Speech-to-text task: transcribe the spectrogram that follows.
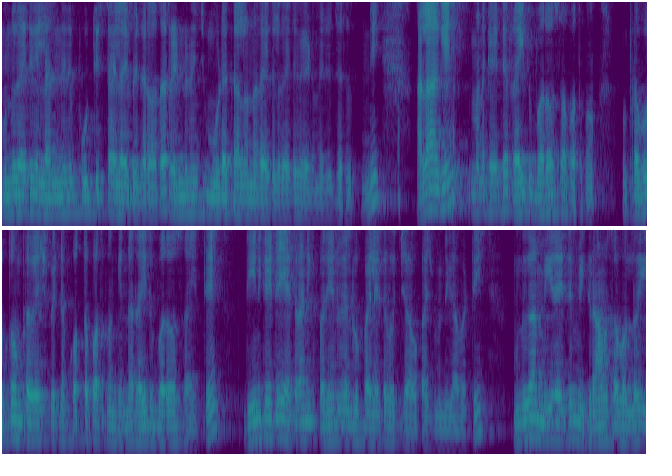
ముందుగా అయితే వీళ్ళందరినీ పూర్తి స్థాయిలో అయిపోయిన తర్వాత రెండు నుంచి మూడు ఎకరాలు ఉన్న రైతులకు అయితే వేయడం అయితే జరుగుతుంది. అలాగే మనకైతే రైతు భరోసా పథకం ప్రభుత్వం ప్రవేశపెట్టిన కొత్త పథకం కింద రైతు భరోసా అయితే దీనికైతే ఎకరానికి పదిహేను వేల రూపాయలు అయితే వచ్చే అవకాశం ఉంది కాబట్టి ముందుగా మీరైతే మీ గ్రామ సభల్లో ఈ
